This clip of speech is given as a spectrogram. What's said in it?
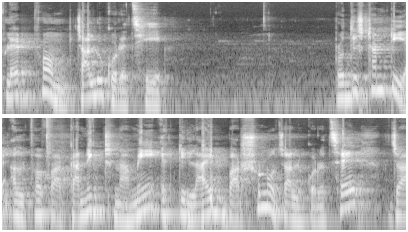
প্ল্যাটফর্ম চালু করেছি। প্রতিষ্ঠানটি আলফাফা কানেক্ট নামে একটি লাইট ভার্সনও চালু করেছে, যা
